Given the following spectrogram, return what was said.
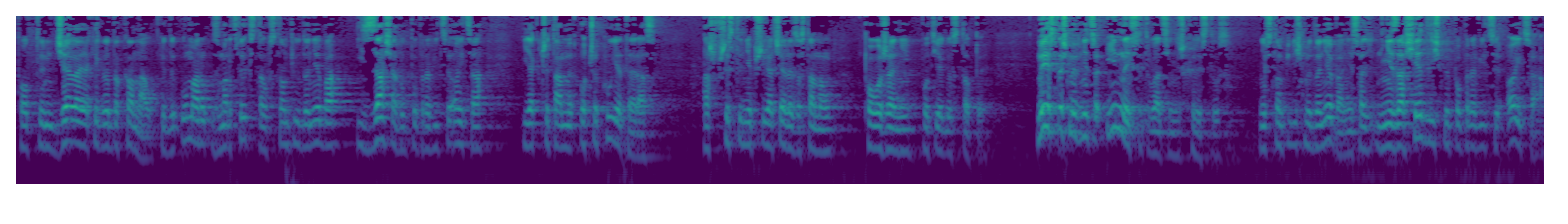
po tym dziele, jakiego dokonał. Kiedy umarł, zmartwychwstał, wstąpił do nieba i zasiadł po prawicy Ojca. I jak czytamy, oczekuje teraz, aż wszyscy nieprzyjaciele zostaną położeni pod Jego stopy. My jesteśmy w nieco innej sytuacji niż Chrystus. Nie wstąpiliśmy do nieba, nie, zasiedliśmy po prawicy Ojca.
